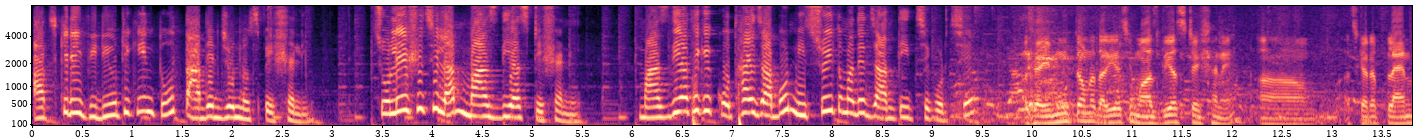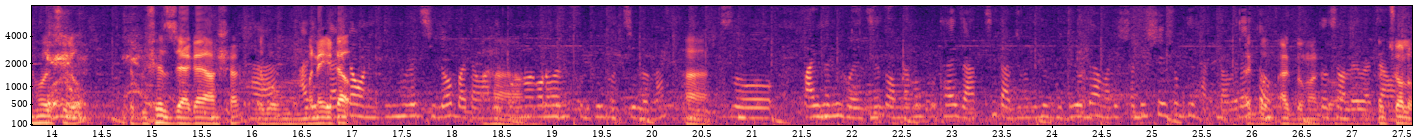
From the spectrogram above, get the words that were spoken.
আজকের এই ভিডিওটি কিন্তু তাদের জন্য স্পেশালি চলে এসেছিলাম মাঝদিয়া স্টেশনে। মাঝদিয়া থেকে কোথায় যাব নিশ্চয়ই তোমাদের জানতে ইচ্ছে করছে। আচ্ছা এই মুহূর্তে আমরা দাঁড়িয়ে আছি মাঝদিয়া স্টেশনে। আহ, আজকে একটা প্ল্যান হয়েছিল একটা বিশেষ জায়গায় আসার হ্যাঁ এবং মানে এটা অনেকদিন ধরে ছিল বাট আমাদের হ্যাঁ। কোনো না কোনোভাবে ফুলফিল হচ্ছিল না। হ্যাঁ। সো ফাইনালি হয়েছে তো আমরা এখন কোথায় যাচ্ছি তার জন্য কিন্তু ভিডিওতে আমাদের সাথে শেষ অবধি থাকতে হবে তাই তো? একদম একদম তো চলো তো চলো।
